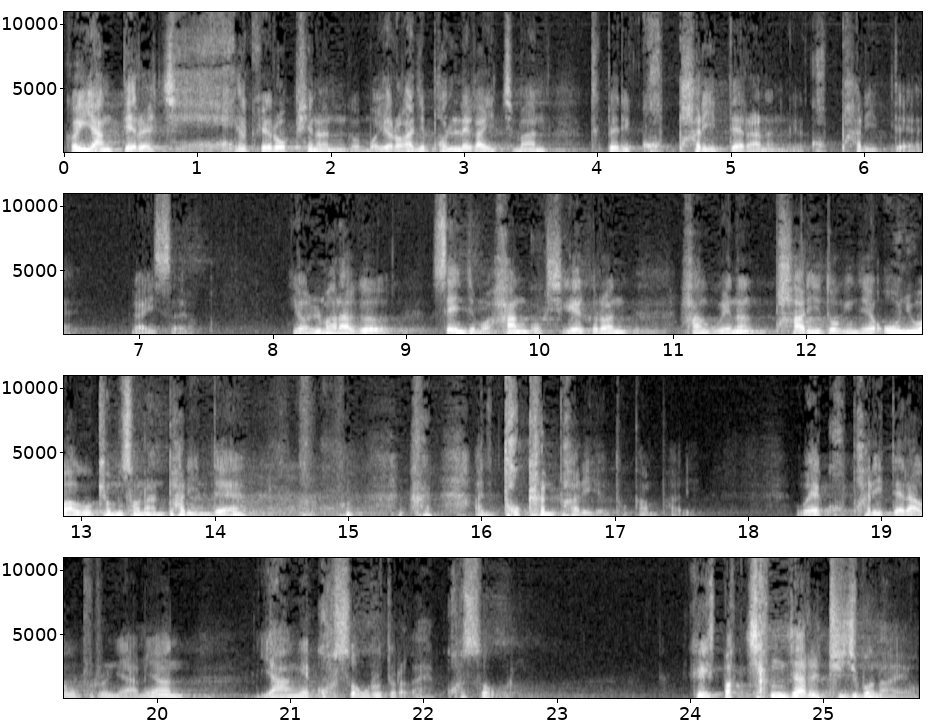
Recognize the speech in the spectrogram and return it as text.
거기 양떼를 제일 괴롭히는 거 뭐 여러 가지 벌레가 있지만 특별히 코파리떼라는 게 코파리떼가 있어요. 이게 얼마나 그 센지 뭐 한국식의 그런 한국에는 파리도 굉장히 온유하고 겸손한 파리인데 아주 독한 파리예요, 독한 파리. 왜 코파리떼라고 부르냐면 양의 코 속으로 들어가요, 코 속으로. 그래서 막 창자를 뒤집어 놔요.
